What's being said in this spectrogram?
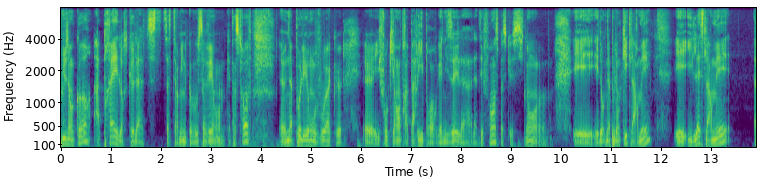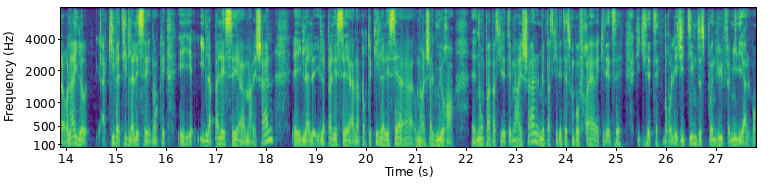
plus encore, après, lorsque ça se termine, comme vous savez, en catastrophe, euh, Napoléon voit que euh, il faut qu'il rentre à Paris pour organiser la, défense, parce que sinon, euh, et, donc Napoléon quitte l'armée et il laisse l'armée alors là, à qui va-t-il la laisser? Donc, il l'a pas laissé à un maréchal, et il il l'a pas laissé à n'importe qui. Il l'a laissé au maréchal Murat, non pas parce qu'il était maréchal, mais parce qu'il était son beau-frère et qu'il était, bon légitime de ce point de vue familial. Bon,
